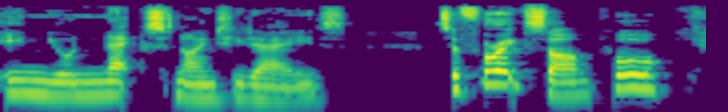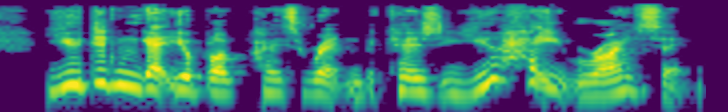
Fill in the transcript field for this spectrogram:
in your next 90 days. So, for example, you didn't get your blog post written because you hate writing.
